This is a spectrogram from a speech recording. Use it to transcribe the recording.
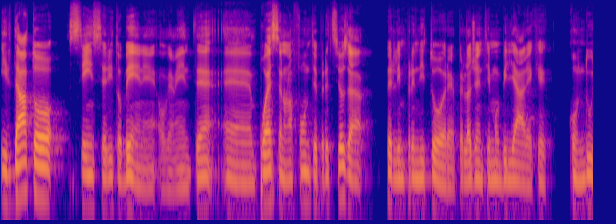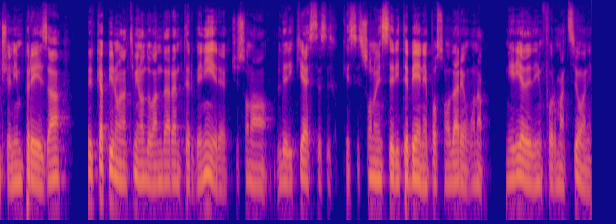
Il dato se inserito bene ovviamente, eh, può essere una fonte preziosa per l'imprenditore, per l'agente immobiliare che conduce l'impresa, per capire un attimino dove andare a intervenire. Ci sono le richieste che se sono inserite bene possono dare una miriade di informazioni.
